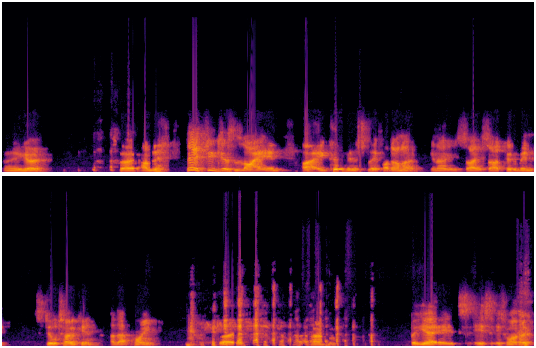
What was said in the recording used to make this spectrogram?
There you go. So I'm literally just lying. Uh, it could have been a spliff. I don't know. You know, like so I could have been still toking at that point. So, um, but yeah, it's it's it's one of those.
